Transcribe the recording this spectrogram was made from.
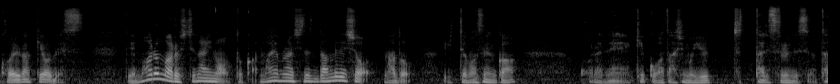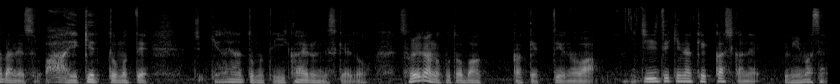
声がけをです。で〇〇してないのとか前々してダメでしょなど言ってませんか？これね結構私も言っちゃったりするんですよ。ただねそれああいけと思っていけないなと思って言い換えるんですけれどそれらの言葉かけっていうのは一時的な結果しかね生みません。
